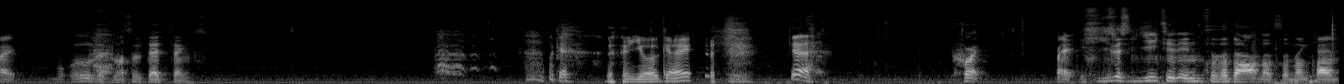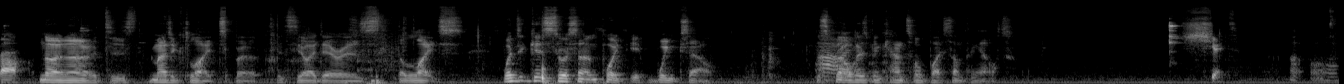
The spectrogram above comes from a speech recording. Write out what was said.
Wait. Ooh, there's lots of dead things. Okay. you okay? Yeah. Wait. Wait, you just yeeted into the darkness and then came back. No, no, it's, it's magic lights, but it's the idea is the lights. Once it gets to a certain point, it winks out. The spell Alright. has been cancelled by something else. Shit. Uh oh.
